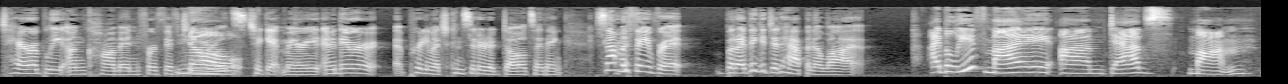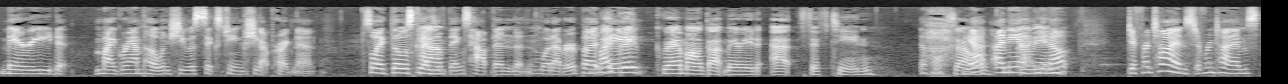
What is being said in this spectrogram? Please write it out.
terribly uncommon for 15 year olds to get married. I mean, they were pretty much considered adults, I think. It's not my favorite, but I think it did happen a lot. I believe my um, dad's mom married my grandpa when she was 16 because she got pregnant. So like those kinds yeah. of things happened and whatever. But my great grandma got married at fifteen. Ugh, so yeah, I mean, I mean, you know, different times, different times.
